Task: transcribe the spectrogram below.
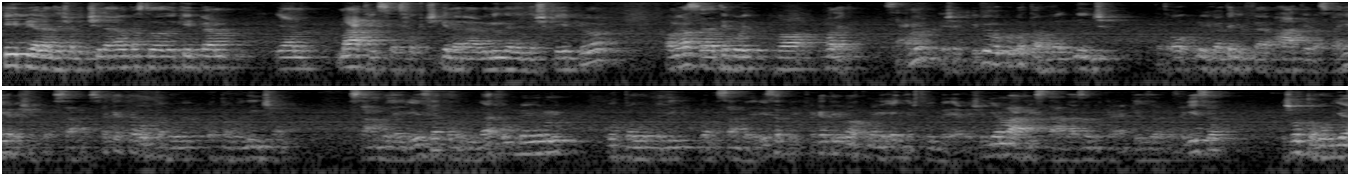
képi elemzés, amit csinálunk, az tulajdonképpen ilyen matrixot fog generálni minden egyes képről, ami azt jelenti, hogy ha van egy számunk és egy képünk, akkor ott, ahol nincs, mondjuk, hogy tegyük fel, a háttér az fehér, és akkor a szám az fekete, ott, ahol, ott, ahol nincsen a számból egy részlet, ahol nullát fog beírni, ott, ahol pedig van a számból egy részlet, még feketével, akkor meg egy egyest fog beírni. És egy ilyen matrix táblázatot kell elképzelni az egészet. És ott, ahol ugye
